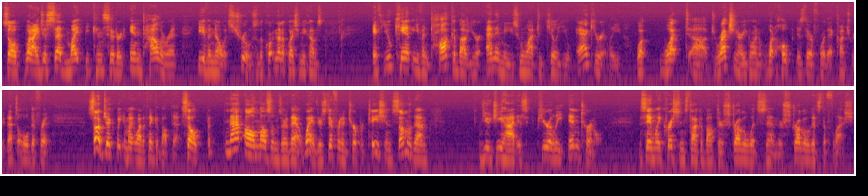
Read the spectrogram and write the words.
So what I just said might be considered intolerant, even though it's true. So the court. then the question becomes, if you can't even talk about your enemies who want to kill you accurately, what what uh, direction are you going? What hope is there for that country? That's a whole different subject, but you might want to think about that. So, but not all Muslims are that way. There's different interpretations. Some of them view jihad as purely internal. The same way Christians talk about their struggle with sin, their struggle against the flesh.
